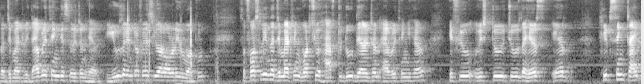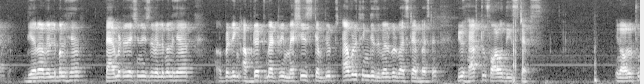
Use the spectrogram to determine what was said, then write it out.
the geometry everything is written here. User interface you are already working so firstly in the geometry what you have to do they are written everything here. If you wish to choose the hairs air heat sink type they are available here. Parameterization is available here. Operating update geometry meshes compute everything is available by step by step. You have to follow these steps in order to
